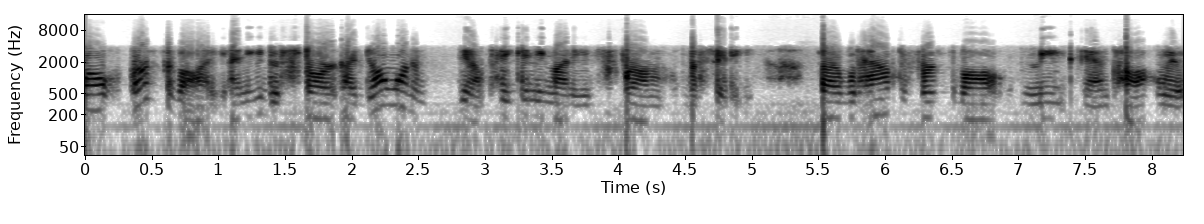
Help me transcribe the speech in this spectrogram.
Well, first of all, I, I need to start. I don't want to, you know, take any money from the city. So I would have to first of all meet and talk with,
